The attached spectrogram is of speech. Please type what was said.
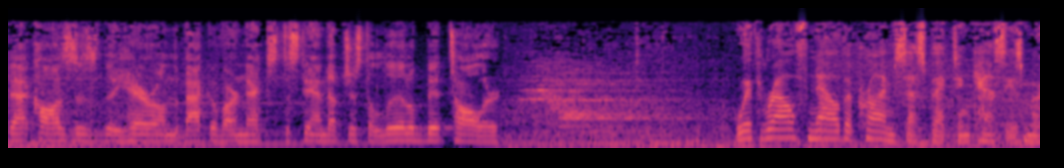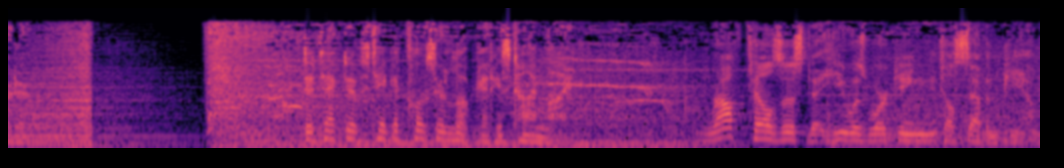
That causes the hair on the back of our necks to stand up just a little bit taller. With Ralph now the prime suspect in Cassie's murder. Detectives take a closer look at his timeline. Ralph tells us that he was working till 7 p.m.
